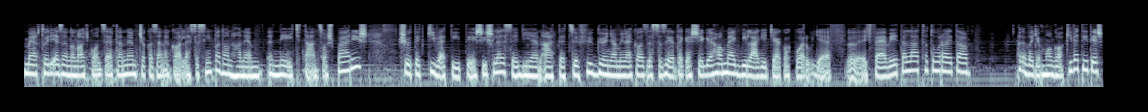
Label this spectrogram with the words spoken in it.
mert hogy ezen a nagy koncerten nem csak a zenekar lesz a színpadon, hanem négy táncos pár is, sőt egy kivetítés is lesz, egy ilyen áttetsző függöny, aminek az lesz az érdekessége, ha megvilágítják, akkor ugye egy felvétel látható rajta, vagy a maga a kivetítés.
